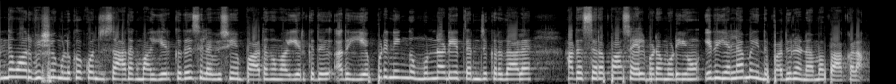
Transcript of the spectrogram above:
எந்த மாதிரி விஷயங்களுக்கு கொஞ்சம் சாதகமாக இருக்குது? சில விஷயம் பாதகமாக இருக்குது? அதை எப்படி நீங்கள் முன்னாடியே தெரிஞ்சுக்கிறதால அதை சிறப்பாக செயல்பட முடியும்? இது எல்லாமே இந்த பதிவில் நம்ம பார்க்கலாம்.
